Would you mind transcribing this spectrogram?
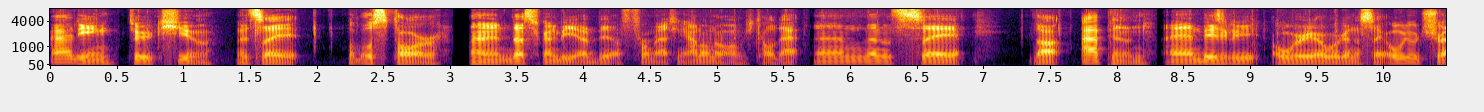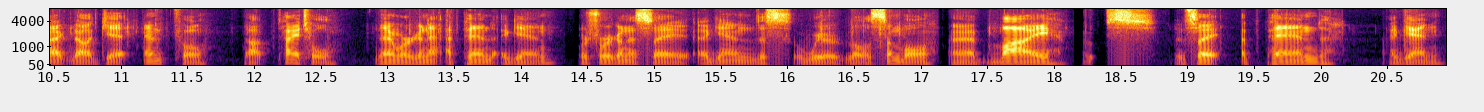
adding to a queue. Let's say double star, and that's going to be a bit of formatting. I don't know how we call that. And then let's say dot append, and basically over here we're going to say audio track dot get info dot title. Then we're going to append again, which we're going to say again this weird little symbol uh, by. Oops. Let's say append again,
